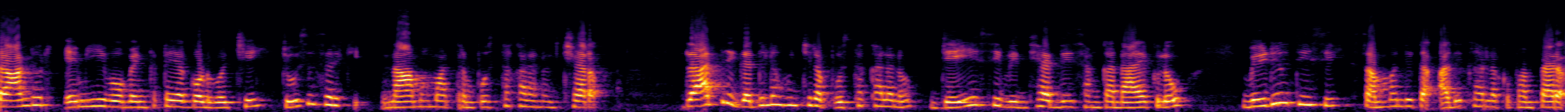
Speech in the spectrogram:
తాండూర్ ఎంఈఓ వెంకటయ్య గౌడ్ వచ్చి చూసేసరికి నామమాత్రం పుస్తకాలను ఇచ్చారు. రాత్రి గదిలో ఉంచిన పుస్తకాలను జేఏసీ విద్యార్థి సంఘ నాయకులు వీడియో తీసి సంబంధిత అధికారులకు పంపారు.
